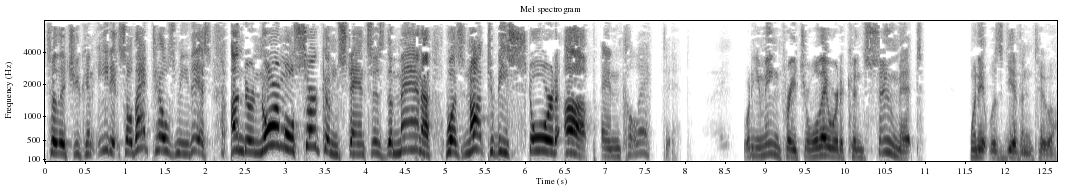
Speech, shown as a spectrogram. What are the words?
so that you can eat it. So that tells me this. Under normal circumstances, the manna was not to be stored up and collected. What do you mean, preacher? Well, they were to consume it when it was given to them.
